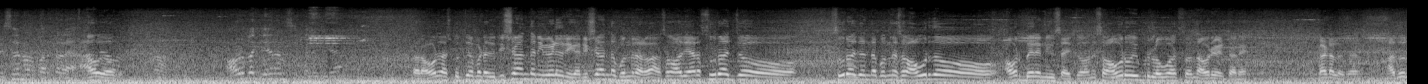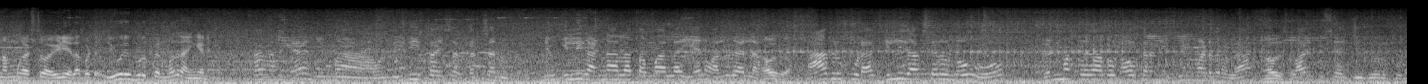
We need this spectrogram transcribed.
ರಿಸಾ ನೋಡು ಬರ್ತಾಳೆ. ಹೌದು ಹೌದು. ಹಾಂ. ಅವಳ ಬಗ್ಗೆ ಏನು ಅನ್ಸುತ್ತೆ ನಿಮಗೆ? ಸರ್ ಅವ್ರದ್ದು ಅಷ್ಟು ಗೊತ್ತಿಲ್ಲ ಬಟ್ ರಿಷಾ ಅಂತ ನೀವು ಹೇಳಿದ್ರಿ ಈಗ ರಿಷಾ ಅಂತ ಬಂದ್ರಲ್ವಾ? ಸೊ ಅದು ಯಾರೋ ಸೂರಜ್ ಸೂರಜ್ ಅಂತ ಬಂದರೆ ಸೊ ಅವ್ರದ್ದು ಅವ್ರು ಬೇರೆ ನ್ಯೂಸ್ ಆಯಿತು. ಅಂದರೆ ಸೊ ಅವರು ಇಬ್ಬರು ಲವರ್ಸ್ ಅಂತ ಅವ್ರು ಹೇಳ್ತಾರೆ. ಕಡಲ್ಲ ಸರ್. ಅದು ನಮ್ಗೆ ಅಷ್ಟು ಐಡಿಯಾ ಇಲ್ಲ ಬಟ್ ಇವರಿಬ್ಬರು ಮಾತ್ರ ಹಂಗೇನೆ. ಸರ್ ನನಗೆ ನೀವು ಇದು ಇಷ್ಟ ಆಯ್ತು ಸರ್ ಕನ್ಸನ್ನು. ನೀವು ಗಿಲ್ಲಿಗೆ ಅಣ್ಣ ಅಲ್ಲ ತಮ್ಮ ಅಲ್ಲ ಏನು ಅಲ್ಲವೇ ಅಲ್ಲ. ಹೌದು. ಆದರೂ ಕೂಡ ಗಿಲ್ಲಿಗೆ ಆಗ್ತಿರೋ ನೋವು ಗಂಡು ಮಕ್ಳಿಗಾಗೋ ನೋವು ಥರ ನೀವು ಫೀಲ್ ಮಾಡಿದ್ರಲ್ಲ ಹೌದು ಸರ್. ಭಾರಿ ಖುಷಿ ಆಯ್ತು ಕೂಡ.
